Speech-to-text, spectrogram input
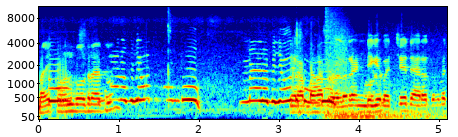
भाई कौन बोल रहा है तू? तेरा बात बोल रहा रंडी के बच्चे देहरादून में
